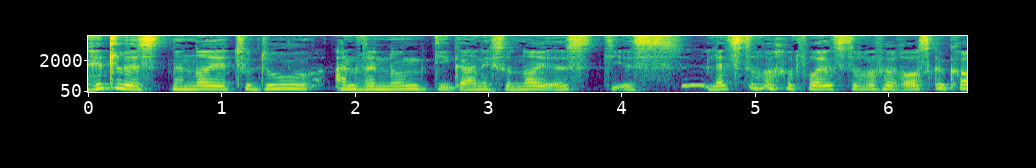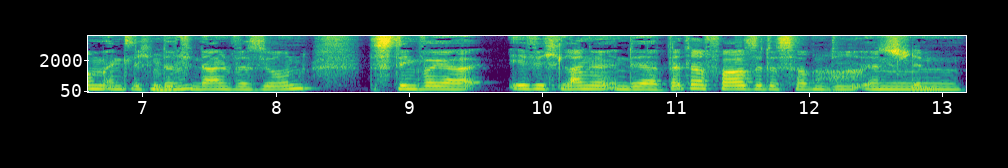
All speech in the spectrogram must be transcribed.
Hitlist eine neue To-Do-Anwendung, die gar nicht so neu ist. Die ist letzte Woche, vorletzte Woche rausgekommen, endlich in mhm. der finalen Version. Das Ding war ja ewig lange in der Beta-Phase. Das haben oh, die in, schlimm.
